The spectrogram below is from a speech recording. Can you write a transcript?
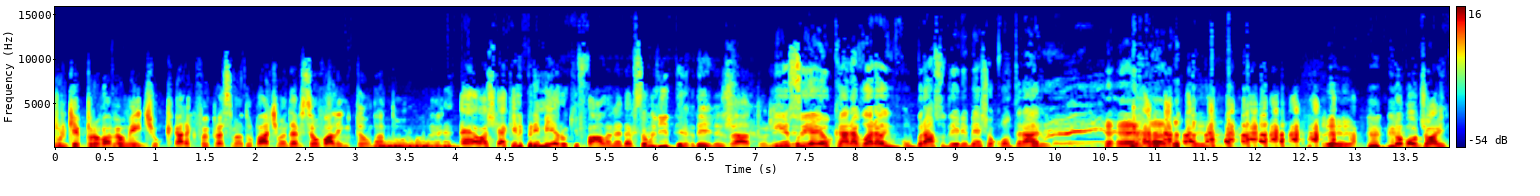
Porque provavelmente o cara que foi pra cima do Batman deve ser o valentão da turma, né? É, eu acho que é aquele primeiro que fala, né? Deve ser o líder deles. Exato. o líder. Isso, e aí o cara agora, o braço dele mexe ao contrário. É, exatamente. Double joint.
